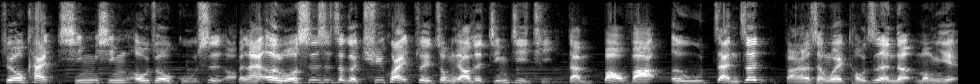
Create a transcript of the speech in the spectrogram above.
最后看新兴欧洲股市啊，本来俄罗斯是这个区块最重要的经济体，但爆发俄乌战争，反而成为投资人的梦魇。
